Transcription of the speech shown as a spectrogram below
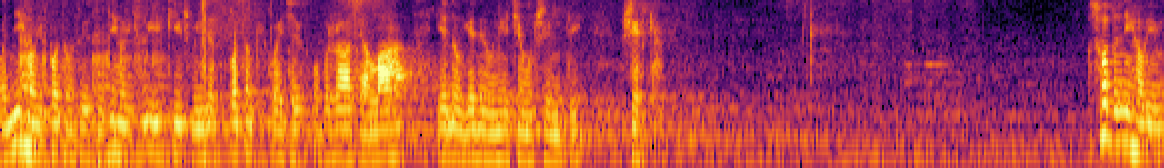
od njihovih potomka, to jest iz njihovih kičmi izvesti potomke koji će obožavati Allaha, jednog jedinog neće mu činiti širka. Shodno njihovim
